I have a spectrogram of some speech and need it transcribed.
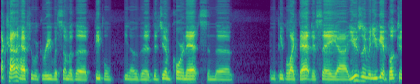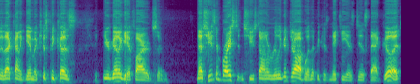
I kind of have to agree with some of the people, you know, the the Jim Cornettes and the and the people like that that say uh, usually when you get booked into that kind of gimmick, it's because you're gonna get fired soon. Now she's embraced it and she's done a really good job with it because Nikki is just that good.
